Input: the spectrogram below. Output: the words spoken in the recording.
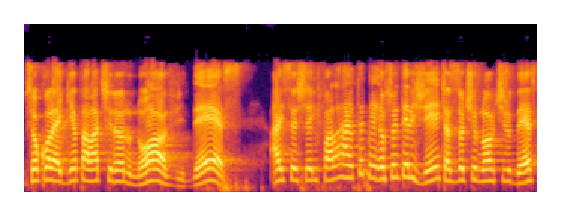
O seu coleguinha tá lá tirando 9, 10. Aí você chega e fala: Ah, eu também, eu sou inteligente, às vezes eu tiro 9, tiro 10.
